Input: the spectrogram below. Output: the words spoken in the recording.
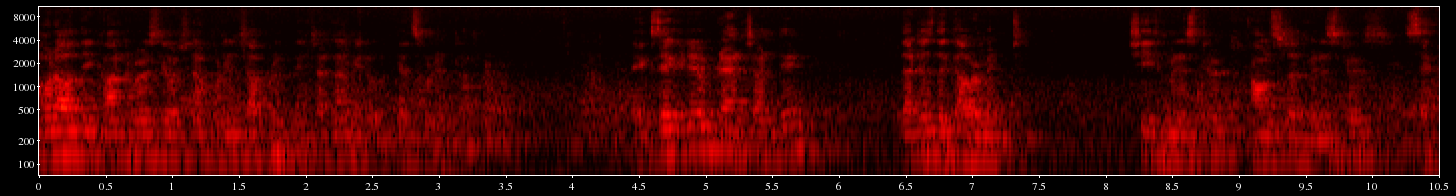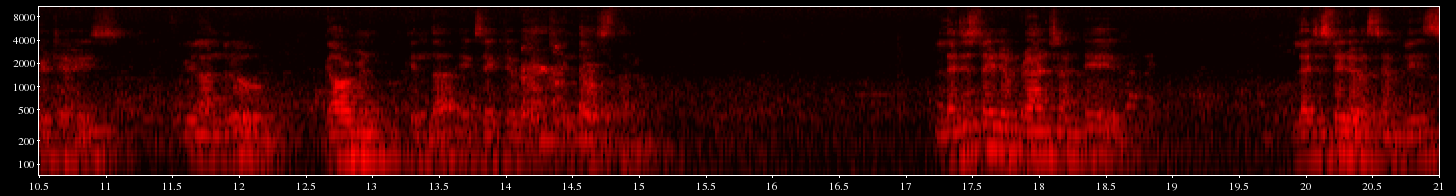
అమరావతి కాంట్రవర్సీ వచ్చినప్పటి నుంచి అప్పటి నుంచి మీరు తెలుసుకుని ఉంటారు. ఎగ్జిక్యూటివ్ బ్రాంచ్ అంటే that is the government chief minister councillor ministers secretaries వీళ్ళందరూ గవర్నమెంట్ కింద ఎగ్జిక్యూటివ్ బ్రాంచ్ కింద వస్తారు. లెజిస్లేటివ్ బ్రాంచ్ అంటే legislative assemblies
